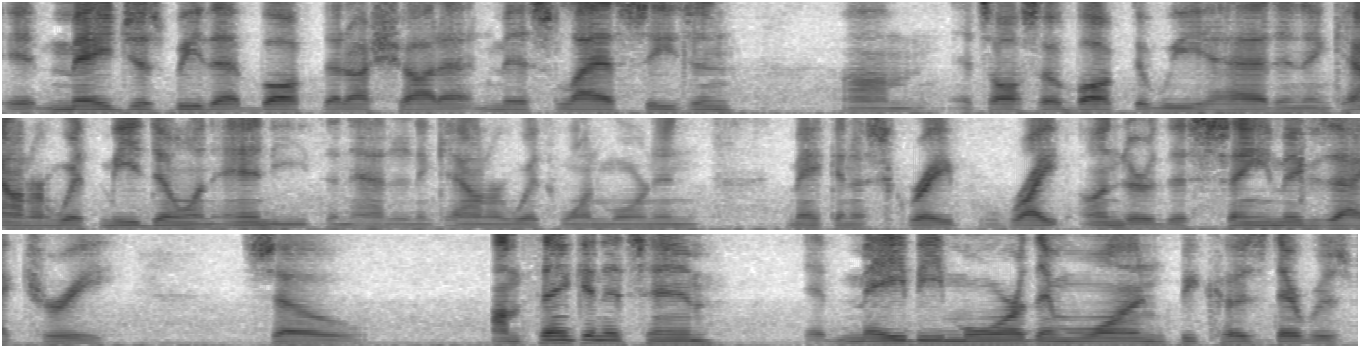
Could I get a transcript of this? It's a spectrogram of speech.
it may just be that buck that I shot at and missed last season. Um, it's also a buck that we had an encounter with me, Dylan, and Ethan had an encounter with one morning making a scrape right under this same exact tree. So I'm thinking it's him. It may be more than one because there was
